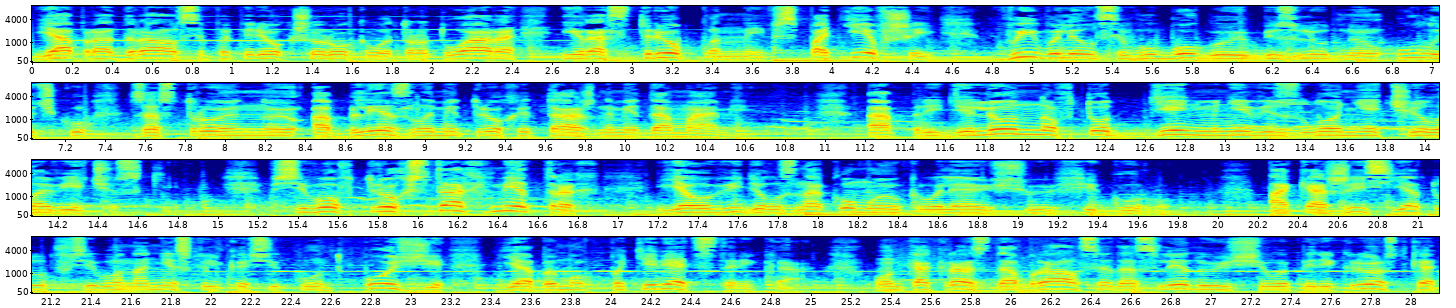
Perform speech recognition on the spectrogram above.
я продрался поперек широкого тротуара и, растрепанный, вспотевший, вывалился в убогую безлюдную улочку, застроенную облезлыми трехэтажными домами. Определенно в тот день мне везло нечеловечески. Всего в трехстах метрах я увидел знакомую ковыляющую фигуру. Окажись я тут всего на несколько секунд позже, я бы мог потерять старика. Он как раз добрался до следующего перекрестка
